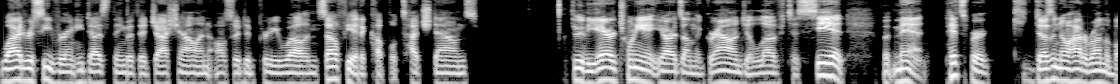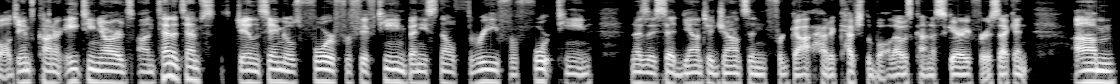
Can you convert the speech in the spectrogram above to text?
wide receiver, and he does things with it. Josh Allen also did pretty well himself. He had a couple touchdowns through the air, 28 yards on the ground. You love to see it. But man, Pittsburgh he doesn't know how to run the ball. James Conner, 18 yards on 10 attempts. Jaylen Samuels, four for 15. Benny Snell, three for 14. And as I said, Diontae Johnson forgot how to catch the ball. That was kind of scary for a second. Um,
